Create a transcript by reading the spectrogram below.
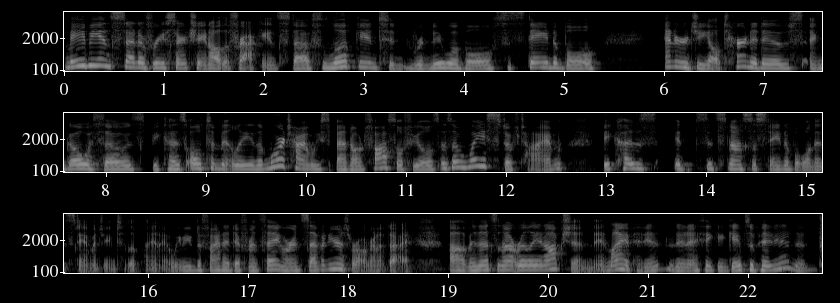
maybe instead of researching all the fracking stuff, look into renewable, sustainable energy alternatives and go with those because ultimately the more time we spend on fossil fuels is a waste of time because it's it's not sustainable and it's damaging to the planet. We need to find a different thing or in 7 years we're all going to die. Um, and that's not really an option in my opinion and I think in Gabe's opinion and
